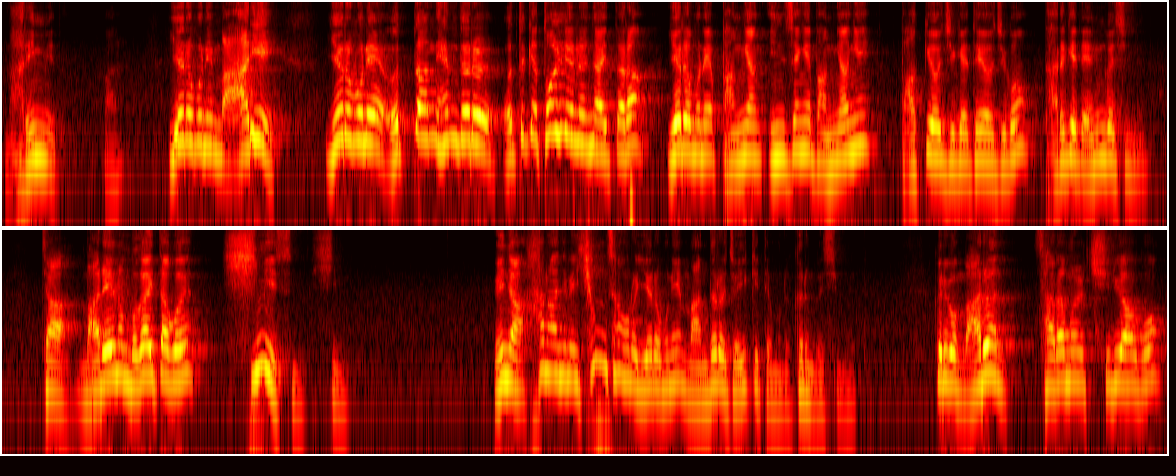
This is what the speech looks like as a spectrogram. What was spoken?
말입니다. 말. 여러분이 말이 여러분의 어떤 핸들을 어떻게 돌리느냐에 따라 여러분의 방향, 인생의 방향이 바뀌어지게 되어지고 다르게 되는 것입니다. 자, 말에는 뭐가 있다고요? 힘이 있습니다. 힘. 왜냐? 하나님의 형상으로 여러분이 만들어져 있기 때문에 그런 것입니다. 그리고 말은 사람을 치료하고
